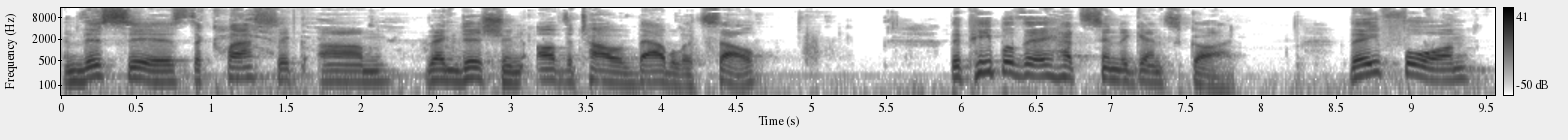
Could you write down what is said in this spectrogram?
and this is the classic um, rendition of the Tower of Babel itself, the people there had sinned against God. They formed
